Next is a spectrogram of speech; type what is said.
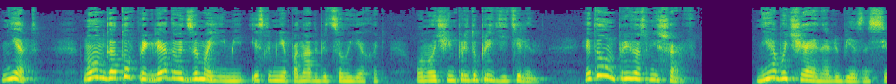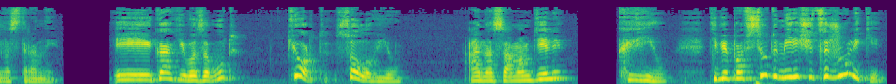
«Нет но он готов приглядывать за моими, если мне понадобится уехать. Он очень предупредителен. Это он привез мне шарф. Необычайная любезность с его стороны. И как его зовут? Кёрт Соловью. А на самом деле? Квилл, тебе повсюду мерещатся жулики.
